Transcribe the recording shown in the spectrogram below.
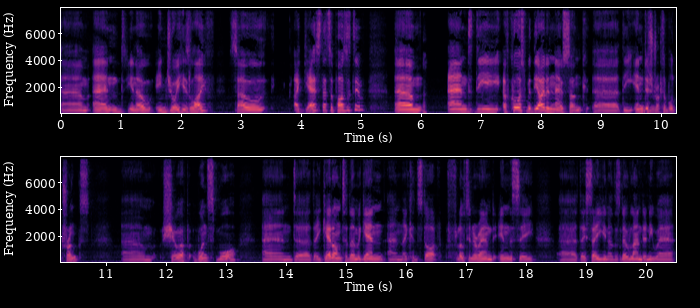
um, and, you know, enjoy his life. So I guess that's a positive. Um, and the, of course, with the island now sunk, uh, the indestructible trunks um, show up once more, and uh, they get onto them again, and they can start floating around in the sea. Uh, they say, you know, there's no land anywhere.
